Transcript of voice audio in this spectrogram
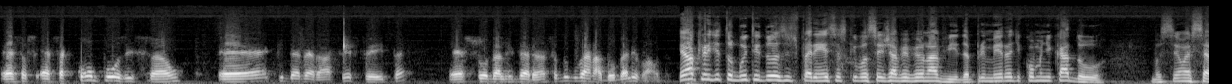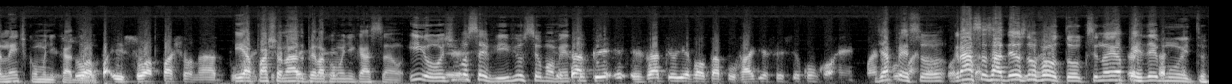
essa, essa composição é, que deverá ser feita é, sob a liderança do governador Belivaldo. Eu acredito muito em duas experiências que você já viveu na vida. A primeira é de comunicador. Você é um excelente comunicador. E sou, apaixonado por E apaixonado pela comunicação. E hoje é. você vive o seu momento. Exato, que eu ia voltar para o rádio e ia ser seu concorrente. Já pensou? Graças a Deus não voltou, que senão ia perder muito.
